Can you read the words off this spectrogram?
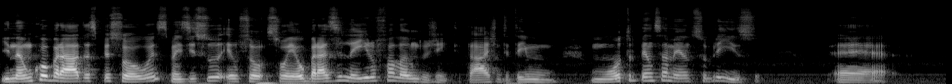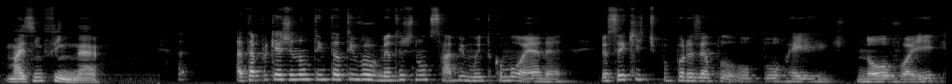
e não cobrar das pessoas, mas isso eu sou, sou eu brasileiro falando, gente, tá? A gente tem um, um outro pensamento sobre isso. É, mas enfim, né? Até porque a gente não tem tanto envolvimento, a gente não sabe muito como é, né? Eu sei que, tipo, por exemplo, o, o rei novo aí,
